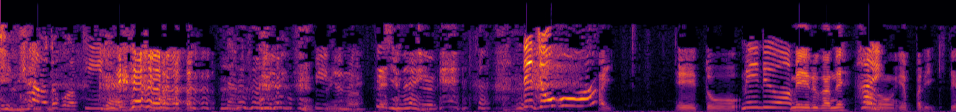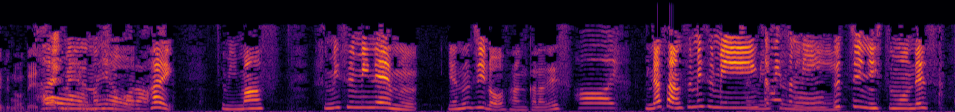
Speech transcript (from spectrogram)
い。今のところ P だよね。いいじゃない。じゃない。で、情報は？はい。えっと、メールを、メールがね、はいあの、やっぱり来てるので、はい、メールの方を、はい、読みます。すみすみネーム、矢野次郎さんからです。はーい。皆さん、すみすみすみすみうっちーに質問です。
